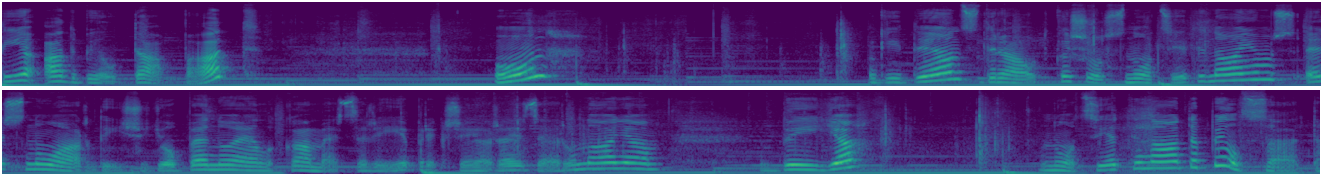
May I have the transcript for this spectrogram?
tie atbild tāpat, un Gideons draud, ka šos nocietinājumus es noārdīšu, jo Penuēla, kā mēs arī iepriekšējā reizē runājām, bija nocietināta pilsēta.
